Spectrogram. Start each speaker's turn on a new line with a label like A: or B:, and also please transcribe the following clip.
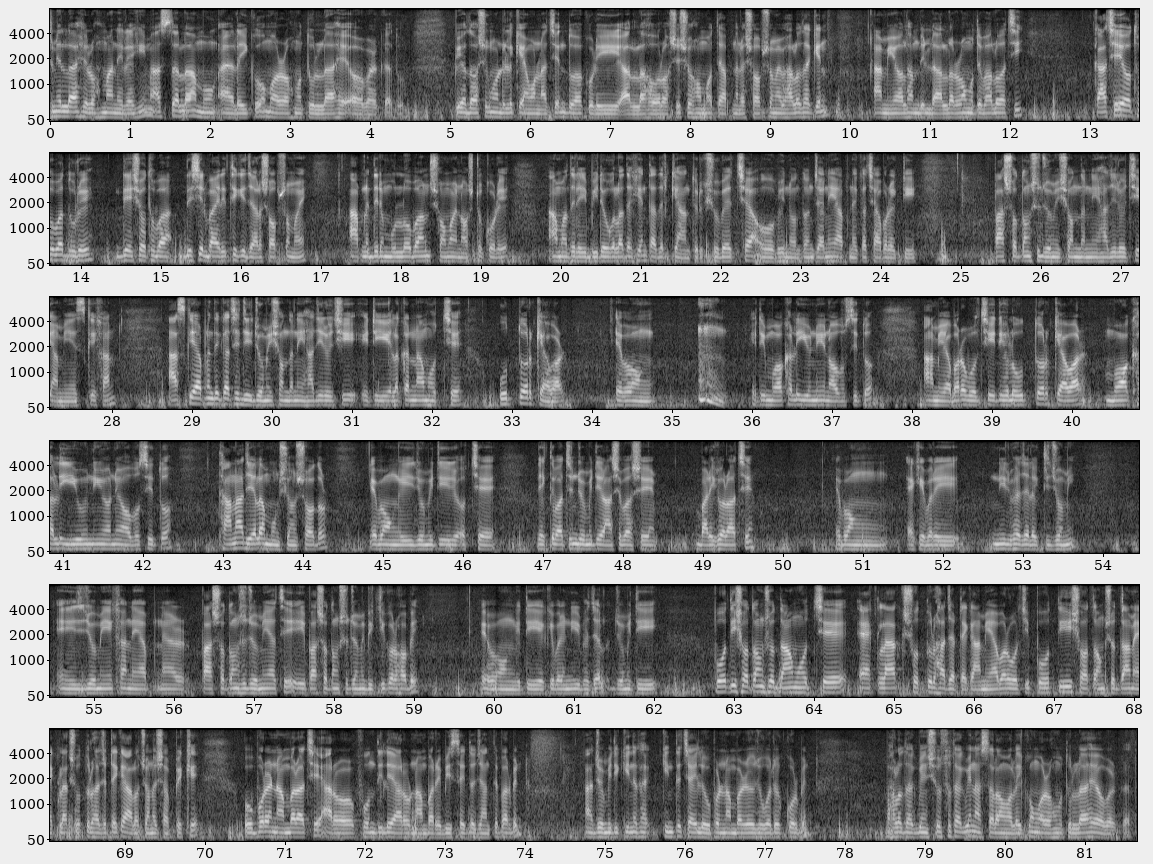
A: বিসমিল্লাহ রহমান রহিম আসসালামু আলাইকুম রহমতুল্লাহ আবরকাত প্রিয় দর্শক মণ্ডলী, কেমন আছেন? দোয়া করি আল্লাহর অশেষ রহমতে আপনারা সবসময় ভালো থাকেন। আমিও আলহামদুলিল্লাহ আল্লাহর রহমতে ভালো আছি। কাছে অথবা দূরে, দেশ অথবা দেশের বাইরে থেকে যারা সবসময় আপনাদের মূল্যবান সময় নষ্ট করে আমাদের এই ভিডিওগুলো দেখেন, তাদেরকে আন্তরিক শুভেচ্ছা ও অভিনন্দন জানিয়ে আপনার কাছে আবার একটি পাঁচ শতাংশ জমি সন্ধান নিয়ে হাজির হয়েছি। আমি এস কে খান। আজকে আপনাদের কাছে যে জমি সন্ধান হাজির হয়েছি, এটি এলাকার নাম হচ্ছে উত্তর ক্যাওয়ার এবং এটি মহাখালী ইউনিয়ন অবস্থিত। আমি আবারও বলছি, এটি হলো উত্তর ক্যাওয়ার মহাখালী ইউনিয়নে অবস্থিত থানা, জেলা, মুন্সিগঞ্জ সদর এবং এই জমিটি হচ্ছে, দেখতে পাচ্ছেন জমিটির আশেপাশে বাড়িঘর আছে এবং একেবারে নির্ভেজাল একটি জমি। এই জমি এখানে আপনার পাঁচ শতাংশ জমি আছে, এই পাঁচ শতাংশ জমি বিক্রি করা হবে এবং এটি একেবারে নির্ভেজাল। জমিটি প্রতি শতাংশ দাম হচ্ছে এক লাখ সত্তর হাজার টাকা। আমি আবার বলছি, প্রতি শতাংশ দাম এক লাখ সত্তর হাজার টাকা আলোচনা সাপেক্ষে। ওপরে নাম্বার আছে, আরও ফোন দিলে আরও নাম্বারে বিস্তারিত জানতে পারবেন। আর জমিটি কিনে কিনতে চাইলে ওপর নাম্বারেও যোগাযোগ করবেন। ভালো থাকবেন, সুস্থ থাকবেন। আসসালামু আলাইকুম রহমতুল্লাহ আবরকাত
